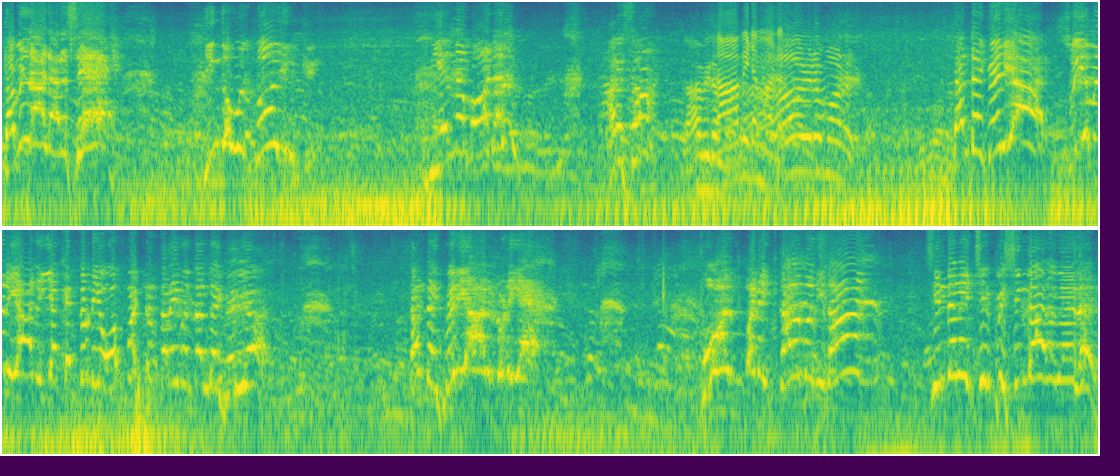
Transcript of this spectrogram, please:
தமிழ்நாடு அரசே இங்க ஒரு நோய் இருக்கு. இது என்ன மாடல்? அரசா? திராவிட மாடல். தந்தை பெரியார் சுயமரியாதை இயக்கத்துடைய ஒப்பற்ற தலைவர் தந்தை பெரியார். தந்தை பெரியாரினுடைய போர்ப்படை தளபதி தான் சிந்தனை சிற்பி சிங்காரவேலர்.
